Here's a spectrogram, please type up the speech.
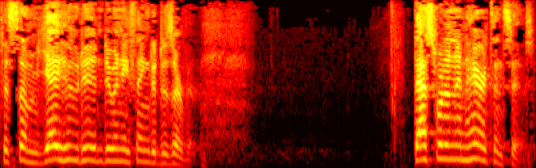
to some yahoo who didn't do anything to deserve it. That's what an inheritance is.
